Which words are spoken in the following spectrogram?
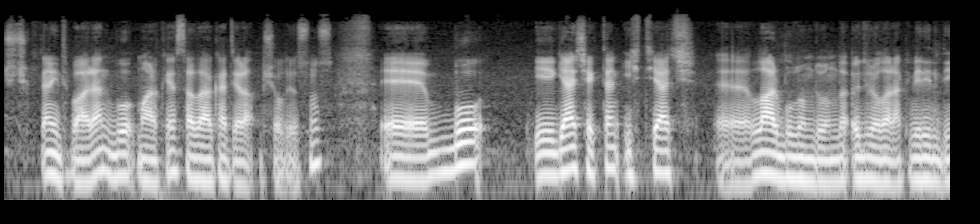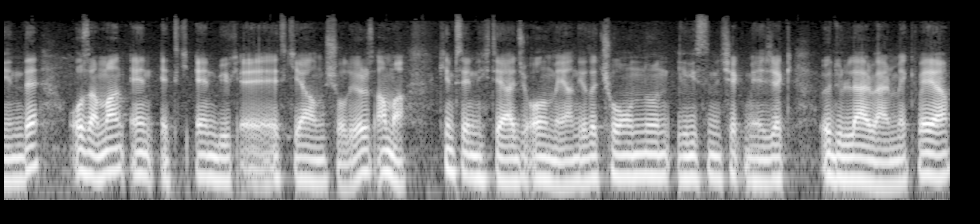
küçükten itibaren bu markaya sadakat yaratmış oluyorsunuz. E, bu e, gerçekten ihtiyaçlar bulunduğunda ödül olarak verildiğinde o zaman en etki, en büyük e, etkiyi almış oluyoruz ama kimsenin ihtiyacı olmayan ya da çoğunluğun ilgisini çekmeyecek ödüller vermek veya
